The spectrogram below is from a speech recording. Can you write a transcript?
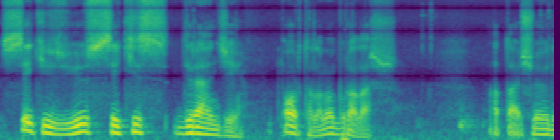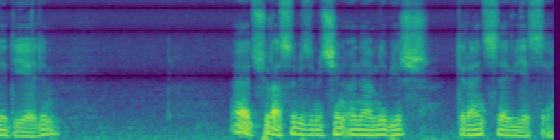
808 direnci ortalama buralar. Hatta şöyle diyelim. Evet şurası bizim için önemli bir direnç seviyesi.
